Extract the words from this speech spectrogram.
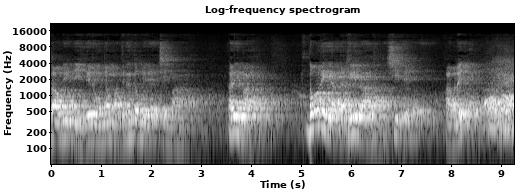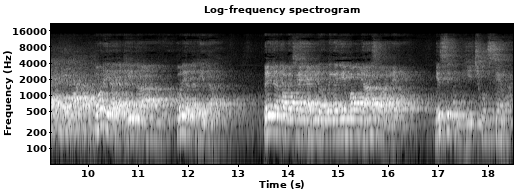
တာဝတိပြည်ဒေတော်ကျောင်းမှာတင်းတုံးနေတဲ့အချိန်မှာအဲ့ဒီမှာသောရိယတထေသာရှိတယ်ပါပါလေသောရိယတထေသာသောရိယတထေသာပေတပေါင်းဆိုင်ရပြီးတော့တကယ်ချင်းပေါင်းများစွာနဲ့မျက်စိကိုရေချိုးဆင်းလာ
